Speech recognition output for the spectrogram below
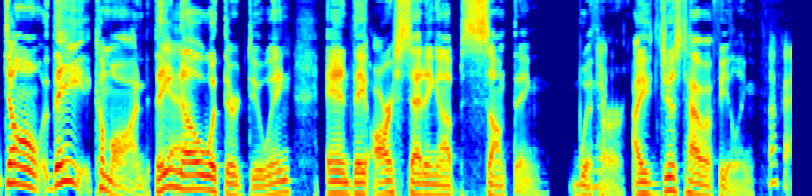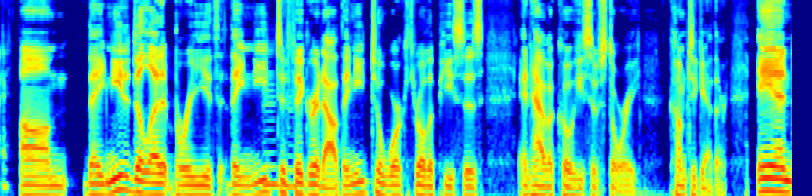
don't. They come on. They Yeah. know what they're doing, and they are setting up something with Yeah. her. I just have a feeling. Okay. Um, they needed to let it breathe. They need to figure it out. They need to work through all the pieces and have a cohesive story come together. And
